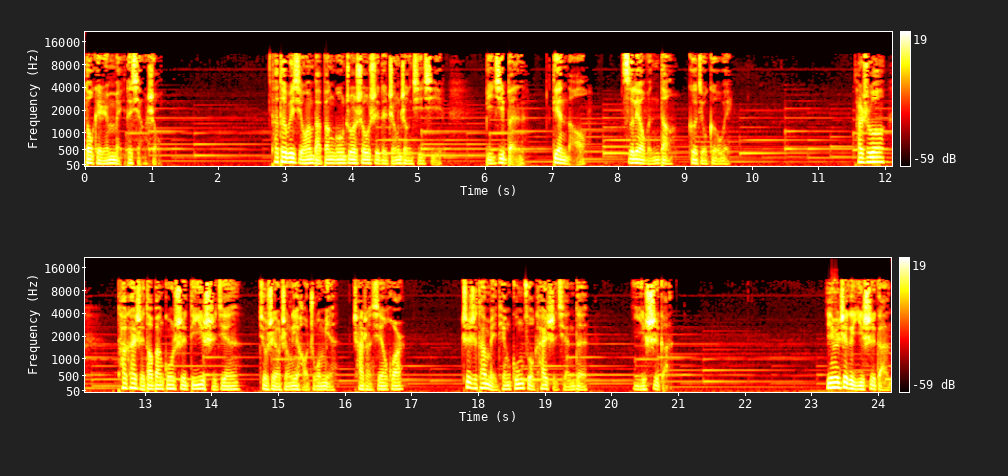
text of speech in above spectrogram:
都给人美的享受。他特别喜欢把办公桌收拾的整整齐齐，笔记本、电脑、资料文档各就各位。他说，他开始到办公室第一时间就是要整理好桌面，插上鲜花，这是他每天工作开始前的仪式感。因为这个仪式感，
